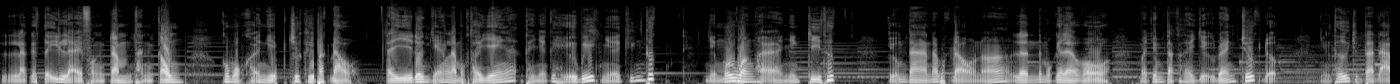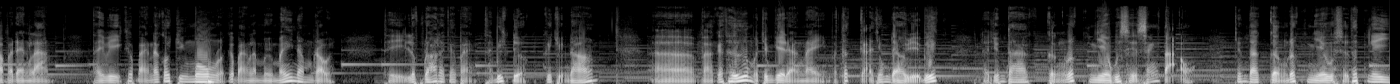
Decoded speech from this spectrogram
là cái tỷ lệ phần trăm thành công của một khởi nghiệp trước khi bắt đầu. Tại vì đơn giản là một thời gian á, thì những cái hiểu biết những cái kiến thức những mối quan hệ những tri thức chúng ta nó bắt đầu nó lên tới một cái level mà chúng ta có thể dự đoán trước được những thứ chúng ta đã và đang làm. Tại vì các bạn đã có chuyên môn rồi các bạn làm mười mấy năm rồi thì lúc đó là các bạn sẽ biết được cái chuyện đó. À, và cái thứ mà trong giai đoạn này và tất cả chúng ta đều biết là chúng ta cần rất nhiều cái sự sáng tạo chúng ta cần rất nhiều sự thích nghi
